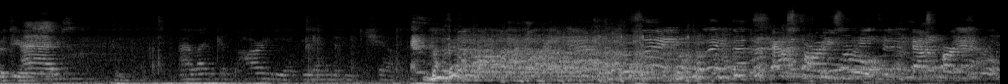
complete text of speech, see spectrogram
The theater. And I like the party at the end of each show. Cast parties rule. Cast parties rule.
